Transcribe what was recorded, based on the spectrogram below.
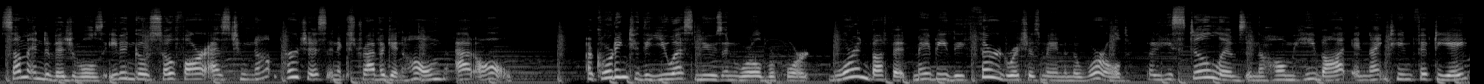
Some individuals even go so far as to not purchase an extravagant home at all. According to the US News and World Report, Warren Buffett may be the third richest man in the world, but he still lives in the home he bought in 1958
